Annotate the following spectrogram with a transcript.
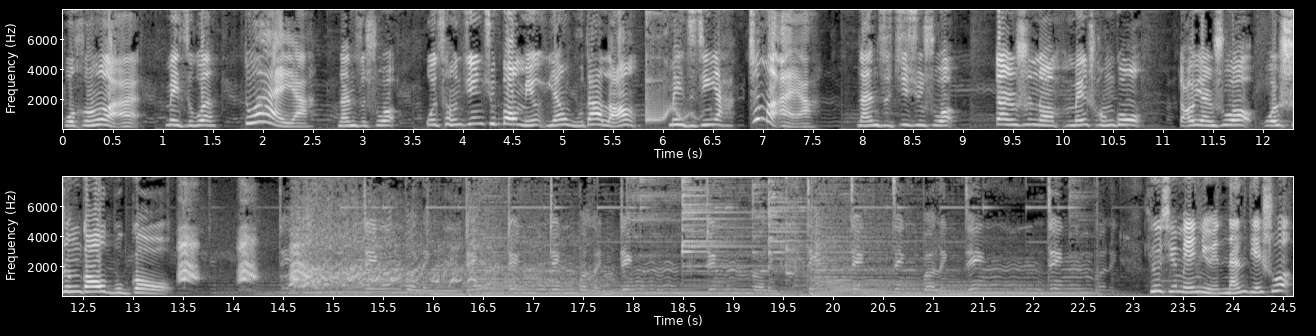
我很矮。”妹子问：“多矮呀？”男子说：“我曾经去报名演武大郎。”妹子惊讶：“这么矮啊？”男子继续说：“但是呢，没成功。导演说我身高不够。”啊”啊 Q 群美女南蝶说：“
